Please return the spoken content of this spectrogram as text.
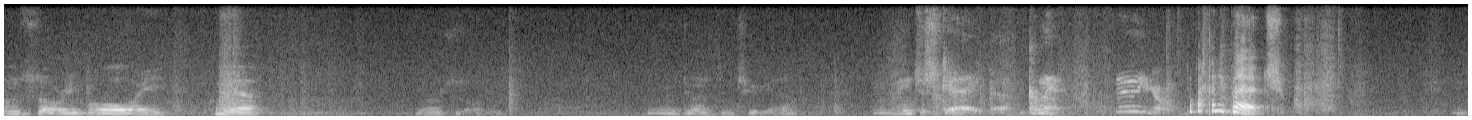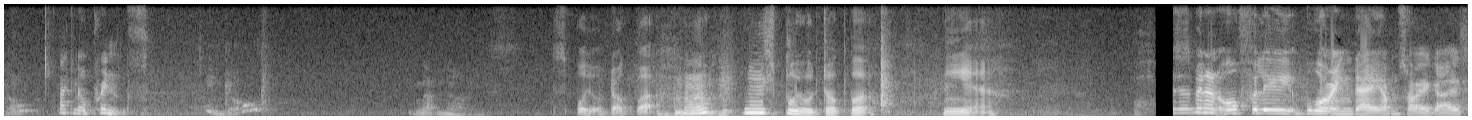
I'm sorry, boy. Come here. I'm sorry. I won't do anything to you. I don't mean to scare you. Come here. There you go. Go back on your perch. Go. Like a little prince. There you go. Isn't that nice? Spoiled dog butt. Huh? You Spoiled dog butt. Yeah. Has been an awfully boring day. I'm sorry, guys.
